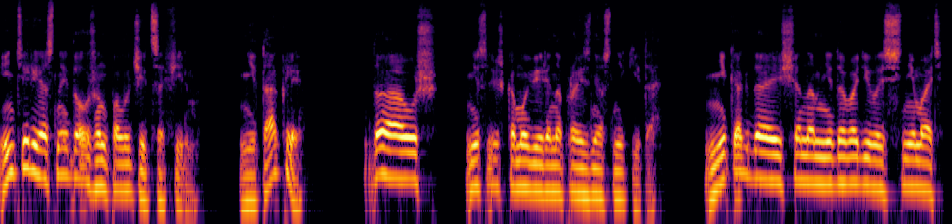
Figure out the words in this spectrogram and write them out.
Интересный должен получиться фильм, не так ли?» «Да уж», — не слишком уверенно произнес Никита. «Никогда еще нам не доводилось снимать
